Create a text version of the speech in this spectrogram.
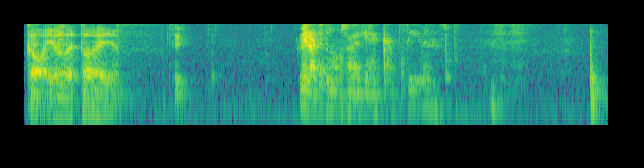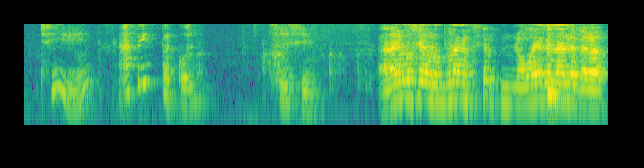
Caballero de todos ellos. Sí. Mira que tú no sabes quién es Cat Stevens. Sí. Ah, sí, pues cool. Sí, sí. Ahora mismo si me pregunto una canción, no voy a cantarle, pero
